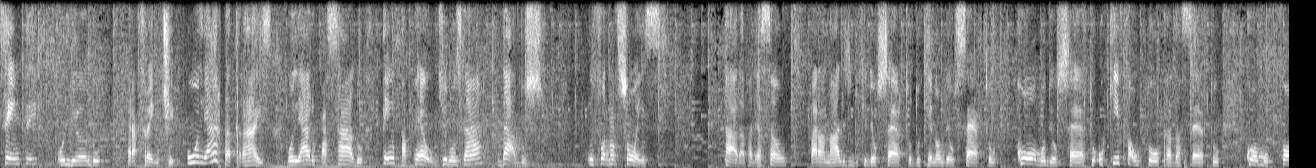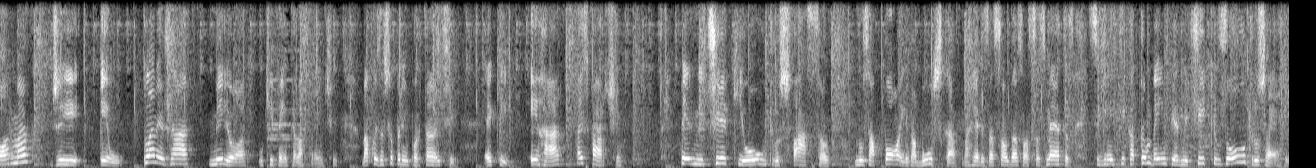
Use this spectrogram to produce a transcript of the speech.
sempre olhando para frente. O olhar para trás, olhar o passado, tem o papel de nos dar dados, informações para avaliação, para análise do que deu certo, do que não deu certo, como deu certo, o que faltou para dar certo, como forma de eu planejar melhor o que vem pela frente. Uma coisa super importante é que errar faz parte permitir que outros façam, nos apoiem na busca, na realização das nossas metas, significa também permitir que os outros errem.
